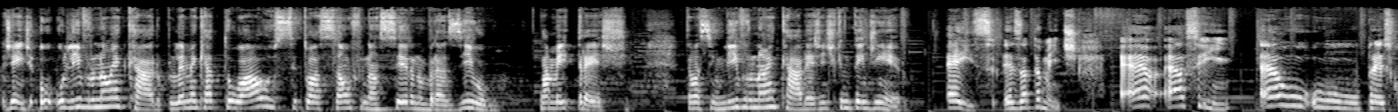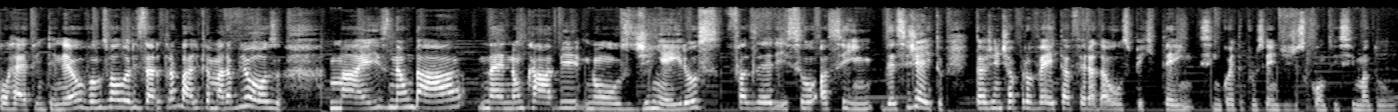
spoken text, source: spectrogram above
Gente, o, o livro não é caro. O problema é que a atual situação financeira no Brasil tá meio trash. Então, assim, o livro não é caro, é a gente que não tem dinheiro. É isso, exatamente. É, é assim, é o, o, preço correto, entendeu? Vamos valorizar o trabalho, que é maravilhoso. Mas não dá, né? Não cabe nos dinheiros fazer isso assim, desse jeito. Então a gente aproveita a feira da USP, que tem 50% de desconto em cima do,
